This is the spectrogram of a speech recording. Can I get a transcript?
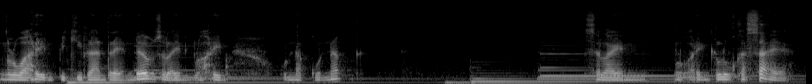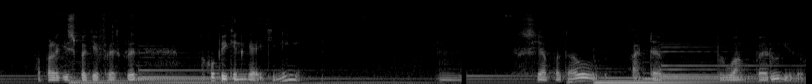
ngeluarin pikiran random selain ngeluarin unak-unak selain ngeluarin keluh kesah ya apalagi sebagai fresh grad aku bikin kayak gini siapa tahu ada peluang baru gitu.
